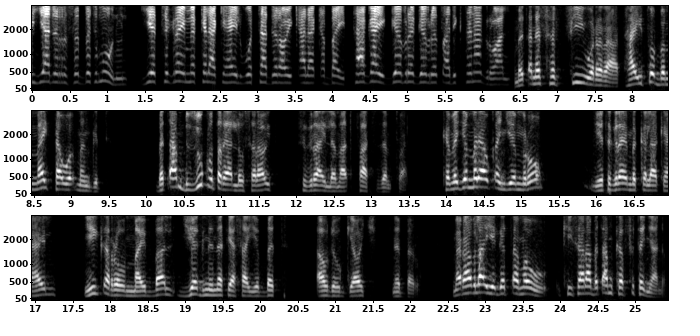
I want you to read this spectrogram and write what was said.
እያደረሰበት መሆኑን የትግራይ መከላከያ ኃይል ወታደራዊ ቃል አቀባይ ታጋይ ገብረ ገብረ ጻድቅ ተናግረዋል። መጠነ ሰፊ ወረራ ታይቶ በማይታወቅ መንገድ በጣም ብዙ ቁጥር ያለው ሰራዊት ትግራይ ለማጥፋት ዘምቷል። ከመጀመሪያው ቀን ጀምሮ የትግራይ መከላከያ ኃይል ይህ ቀረው የማይባል ጀግንነት ያሳየበት አውደ ውጊያዎች ነበሩ። ምዕራብ ላይ የገጠመው ኪሳራ በጣም ከፍተኛ ነው።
